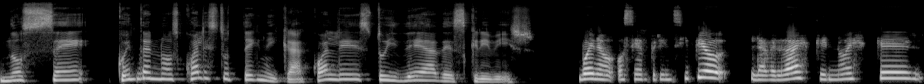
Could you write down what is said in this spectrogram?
No sé, cuéntanos, ¿cuál es tu técnica? ¿Cuál es tu idea de escribir? Bueno, o sea, al principio, la verdad es que no es que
